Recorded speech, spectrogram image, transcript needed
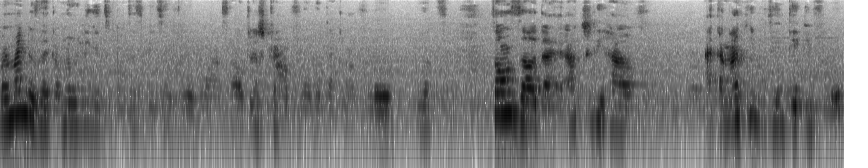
my mind is like I'm not really going to participate in vlogmas. I'll just try and vlog what I can vlog. But turns out that I actually have I can actually do daily vlog,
